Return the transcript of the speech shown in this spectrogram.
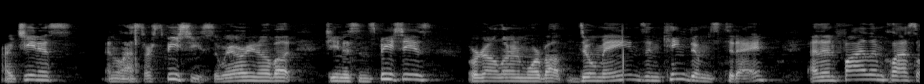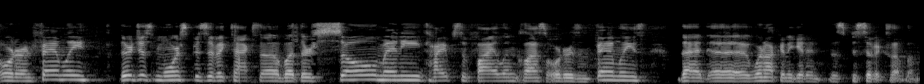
our genus, and last our species. So we already know about genus and species. We're going to learn more about domains and kingdoms today. And then phylum, class, order, and family. They're just more specific taxa, but there's so many types of phylum, class, orders, and families that uh, we're not going to get into the specifics of them.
